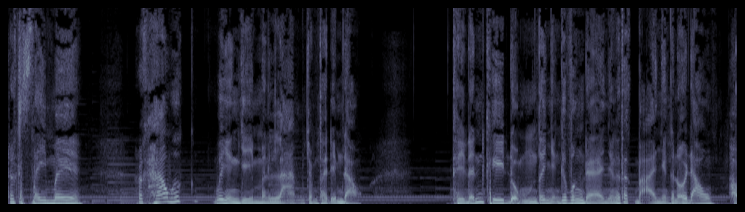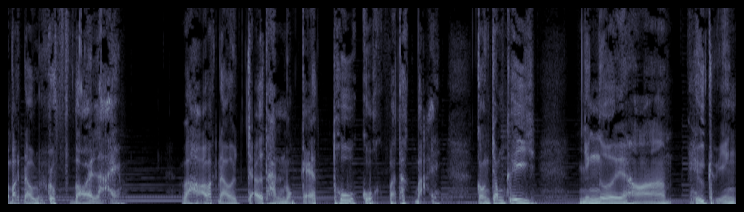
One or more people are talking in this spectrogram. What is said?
rất say mê, rất háo hức với những gì mình làm trong thời điểm đầu thì đến khi đụng tới những cái vấn đề những cái thất bại những cái nỗi đau họ bắt đầu rụt vòi lại. Và họ bắt đầu trở thành một kẻ thua cuộc và thất bại. Còn trong khi những người họ hiểu chuyện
